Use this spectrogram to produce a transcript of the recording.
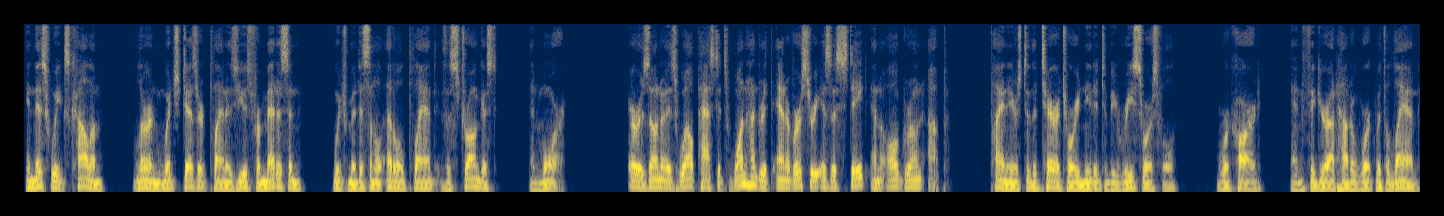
In this week's column, learn which desert plant is used for medicine, which medicinal edible plant is the strongest, and more. Arizona is well past its 100th anniversary as a state and all grown up. Pioneers to the territory needed to be resourceful, work hard, and figure out how to work with the land,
